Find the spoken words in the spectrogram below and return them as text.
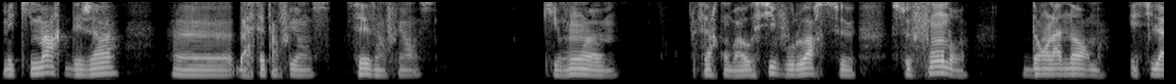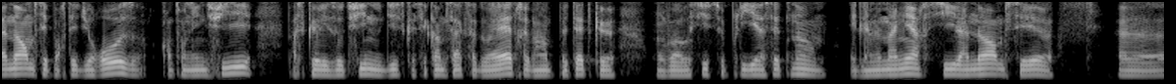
mais qui marquent déjà euh, bah, cette influence, ces influences qui vont euh, faire qu'on va aussi vouloir se, se fondre dans la norme. Et si la norme c'est porter du rose quand on est une fille, parce que les autres filles nous disent que c'est comme ça que ça doit être, et eh ben peut-être que on va aussi se plier à cette norme. Et de la même manière, si la norme c'est euh, euh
